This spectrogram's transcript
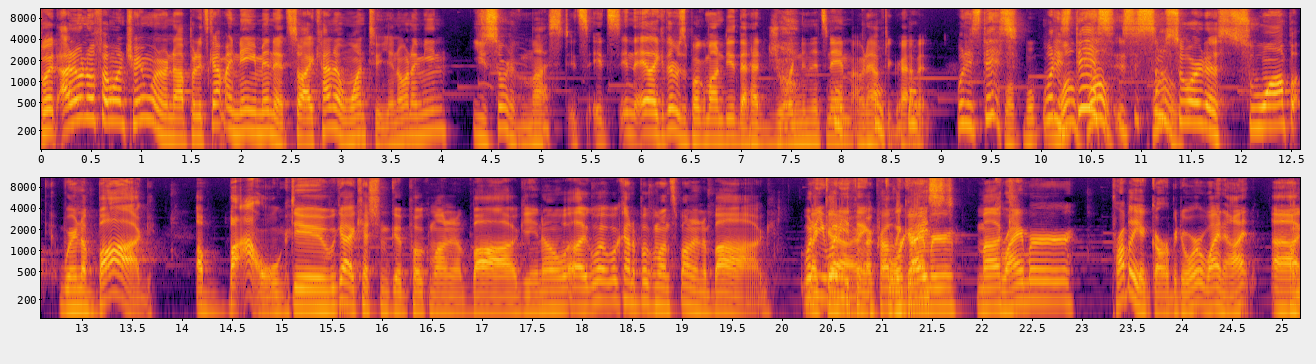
But I don't know if I want to train one or not. But it's got my name in it, so I kind of want to. You know what I mean? You sort of must. It's it's in the, like if there was a Pokemon dude that had Jordan in its name, I would have to grab it. What is this? Whoa, whoa, what is whoa, this? is this some sort of swamp? We're in a bog. A bog. Dude, we gotta catch some good Pokemon in a bog. You know, like what, what kind of Pokemon spawn in a bog? What do you Like, What do you uh, think? Probably? Grimer, Muck, Grimer, probably a Garbodor. Why not? Uh,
